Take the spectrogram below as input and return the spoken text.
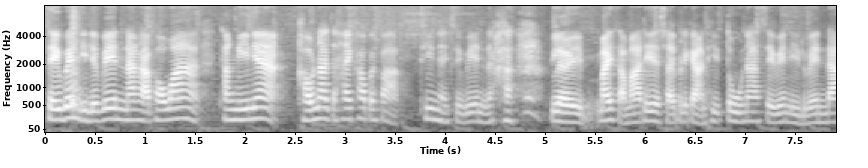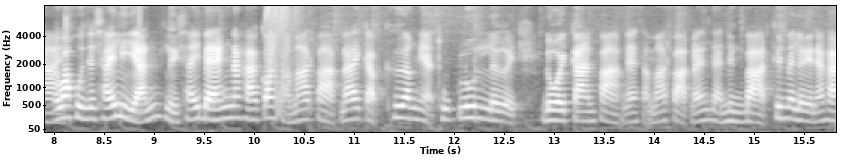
เซเว่นอีเลฟเว่นนะคะ เพราะว่าทางนี้เนี่ยเขาน่าจะให้เข้าไปฝาก ที่ในเซเว่นนะคะ เลยไม่สามารถที่จะใช้บริการที่ตู้หน้าเซเว่นอีเลเว่นได้ไม่ว่าคุณจะใช้เหรียญหรือใช้แบงค์นะคะ ก็สามารถฝากได้กับเครื่องเนี่ยทุกรุ่นเลย โดยการฝากเนี่ยสามารถฝากได้ตั้งแต่ 1 บาทขึ้นไปเลยนะคะ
